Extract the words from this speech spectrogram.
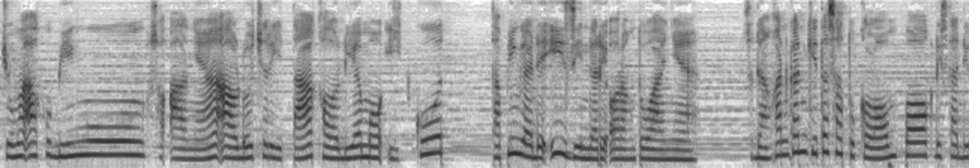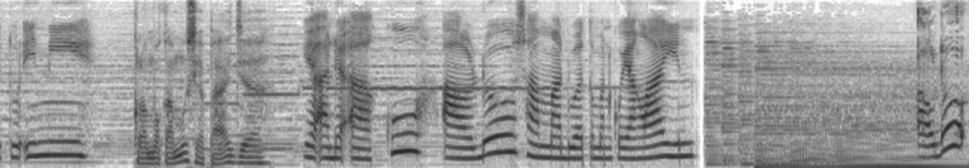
Cuma aku bingung, soalnya Aldo cerita kalau dia mau ikut tapi nggak ada izin dari orang tuanya. Sedangkan kan kita satu kelompok di study tour ini. Kelompok kamu siapa aja? Ya ada aku, Aldo, sama dua temanku yang lain. Aldo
